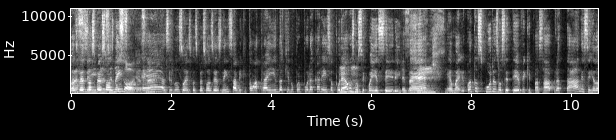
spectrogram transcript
às As vezes as pessoas nem... ilusórias, é, né? as ilusões, que as pessoas às vezes nem sabem que estão atraindo aquilo por pura carência, por elas não se conhecerem, né? Exatamente. Sim. É, quantas curas você teve que passar para estar nesse relacionamento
